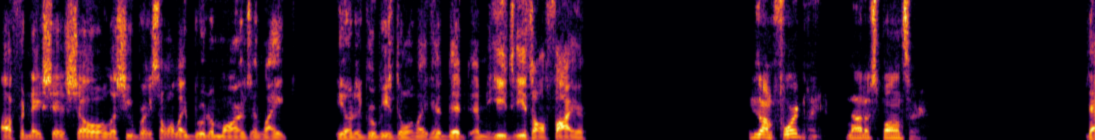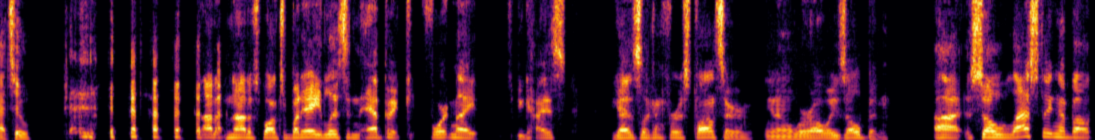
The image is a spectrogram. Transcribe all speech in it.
uh for next year's show. Unless you bring someone like Bruno Mars and like you know the group he's doing like I mean he's he's on fire. He's on Fortnite, not a sponsor. That too. not a, not a sponsor. But hey, listen, Epic Fortnite. You guys, you guys looking for a sponsor, you know we're always open. Uh, so last thing about,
